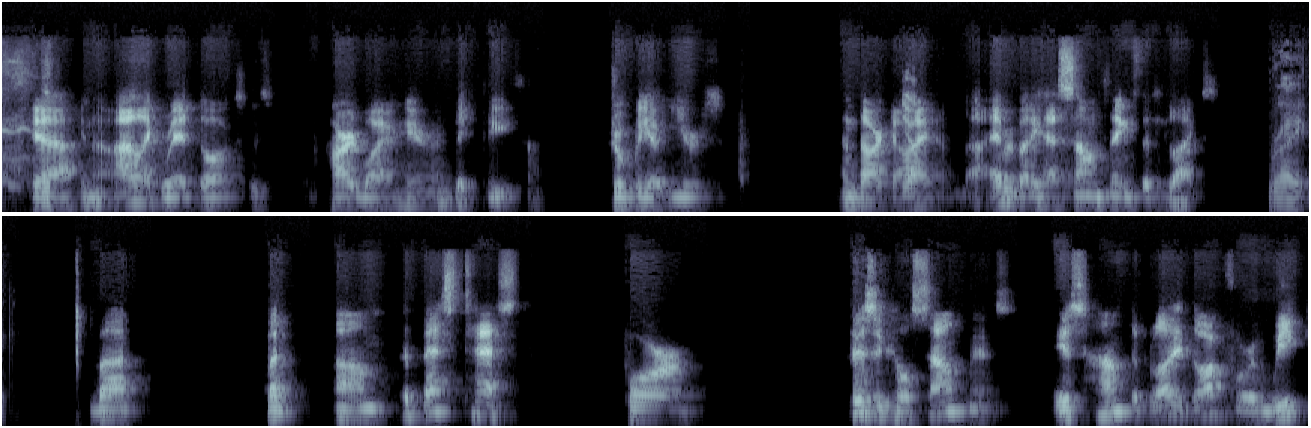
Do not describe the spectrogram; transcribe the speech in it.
Yeah, you know, I like red dogs with hard wire hair and big teeth, and droopy ears, and dark Yep. eye. Uh, everybody has some things that he likes. right but but um, the best test for physical soundness is hunt the bloody dog for a week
